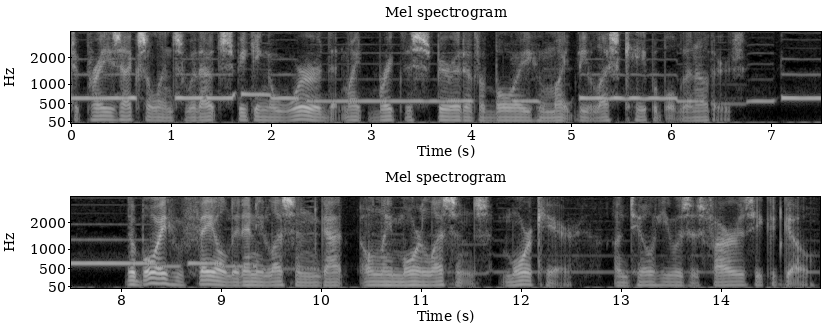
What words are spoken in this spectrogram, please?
to praise excellence without speaking a word that might break the spirit of a boy who might be less capable than others. The boy who failed at any lesson got only more lessons, more care, until he was as far as he could go.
